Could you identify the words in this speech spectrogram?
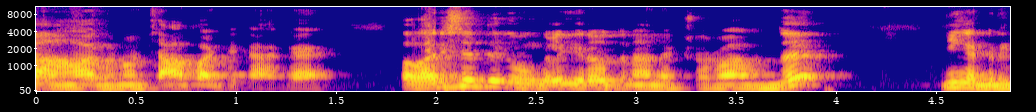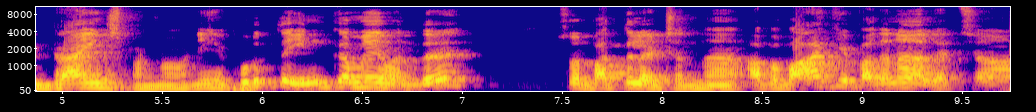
தான் ஆகணும் சாப்பாட்டுக்காக. இப்போ வருஷத்துக்கு உங்களுக்கு இருபத்தி நாலு லட்சம் ரூபா வந்து நீங்கள் ட்ராயிங்ஸ் பண்ணணும். நீங்கள் கொடுத்த இன்கமே வந்து ஸோ பத்து லட்சம் தான். அப்போ பாக்கி பதினாலு லட்சம்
